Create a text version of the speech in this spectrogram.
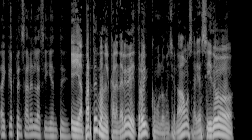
hay que pensar en la siguiente. Y aparte, bueno, el calendario de Detroit, como lo mencionábamos, había sido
